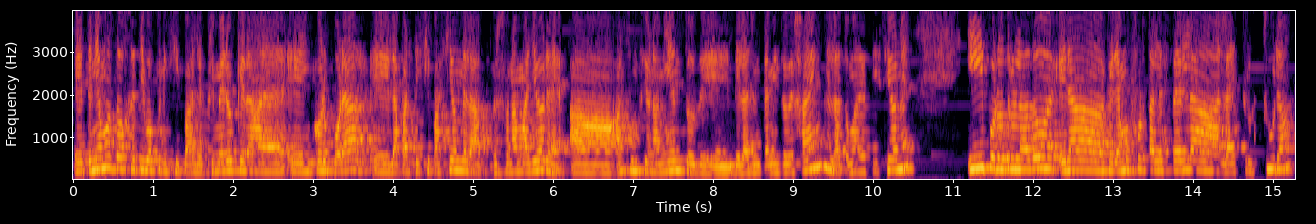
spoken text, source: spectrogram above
eh, teníamos dos objetivos principales. Primero que era eh, incorporar la participación de las personas mayores al funcionamiento del Ayuntamiento de Jaén en la toma de decisiones y por otro lado era queríamos fortalecer la, estructura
